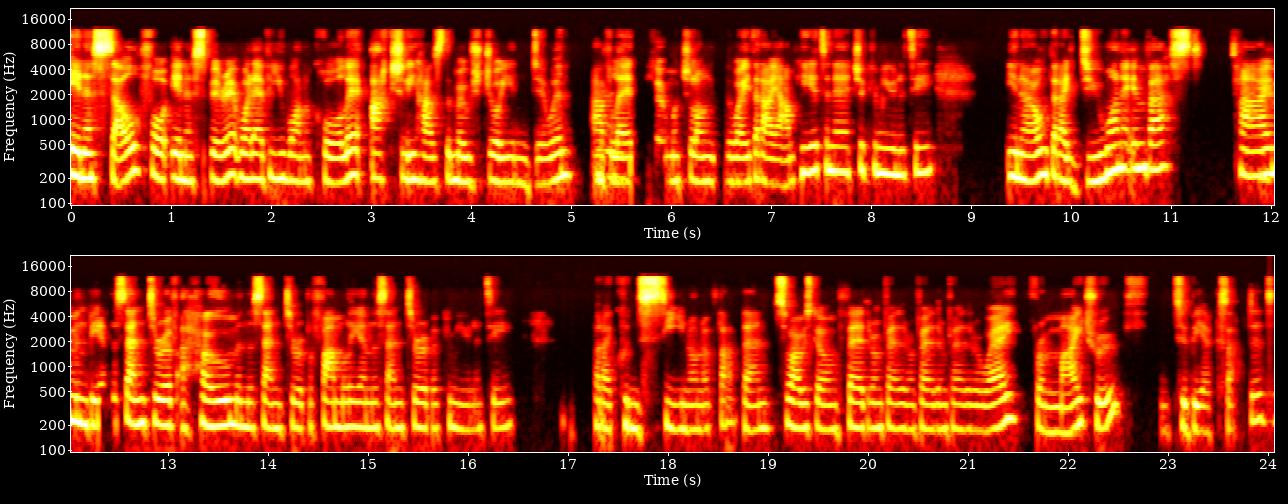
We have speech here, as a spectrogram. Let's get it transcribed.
inner self or inner spirit, whatever you want to call it, actually has the most joy in doing. Mm-hmm. I've learned so much along the way that I am here to nurture community, you know, that I do want to invest time and be at the center of a home and the center of a family and the center of a community but I couldn't see none of that then. So I was going further and further and further and further away from my truth to be accepted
